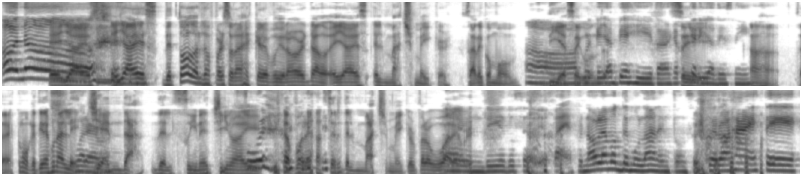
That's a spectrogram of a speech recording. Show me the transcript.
¡Oh, no! Ella es, ella es, de todos los personajes que le pudieron haber dado, ella es el matchmaker. Sale como Oh, 10 segundos. Porque ella es viejita. ¿Qué Sí. quería Disney? Ajá. O sea, es como que tienes una Whatever. leyenda del cine chino ahí Full. y la pones a hacer del matchmaker, pero Ay, whatever. bendito sea Dios. Pues no hablemos de Mulan entonces. Pero ajá, este.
